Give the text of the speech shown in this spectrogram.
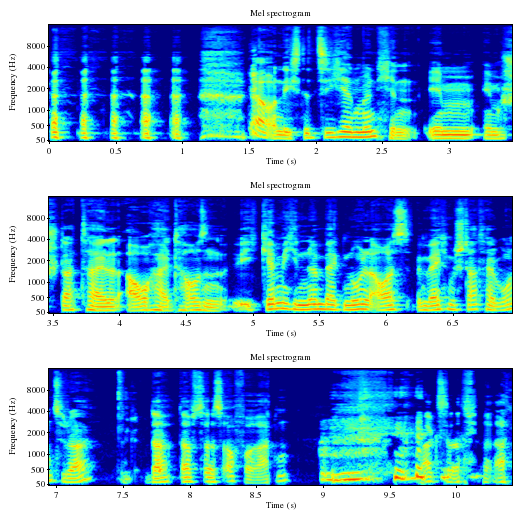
ja, und ich sitze hier in München im, im Stadtteil Auheithausen. Ich kenne mich in Nürnberg null aus. In welchem Stadtteil wohnst du da? Darf, darfst du das auch verraten? Magst du das verraten?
